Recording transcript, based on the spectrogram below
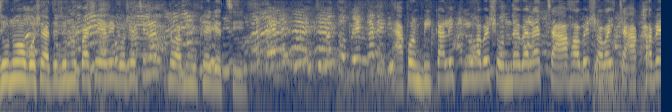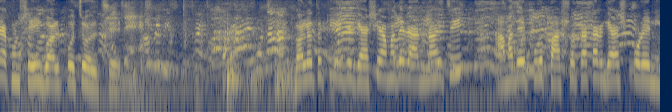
ঝুনুও বসে আছে, ঝুনুর পাশে আমি বসেছিলাম, তো আমি উঠে গেছি। এখন বিকালে কি হবে, সন্ধ্যাবেলা চা হবে, সবাই চা খাবে, এখন সেই গল্প চলছে। বলো তো কি, এই যে গ্যাসে আমাদের রান্না হয়েছে আমাদের পুরো পাঁচশো টাকার গ্যাস পড়েনি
